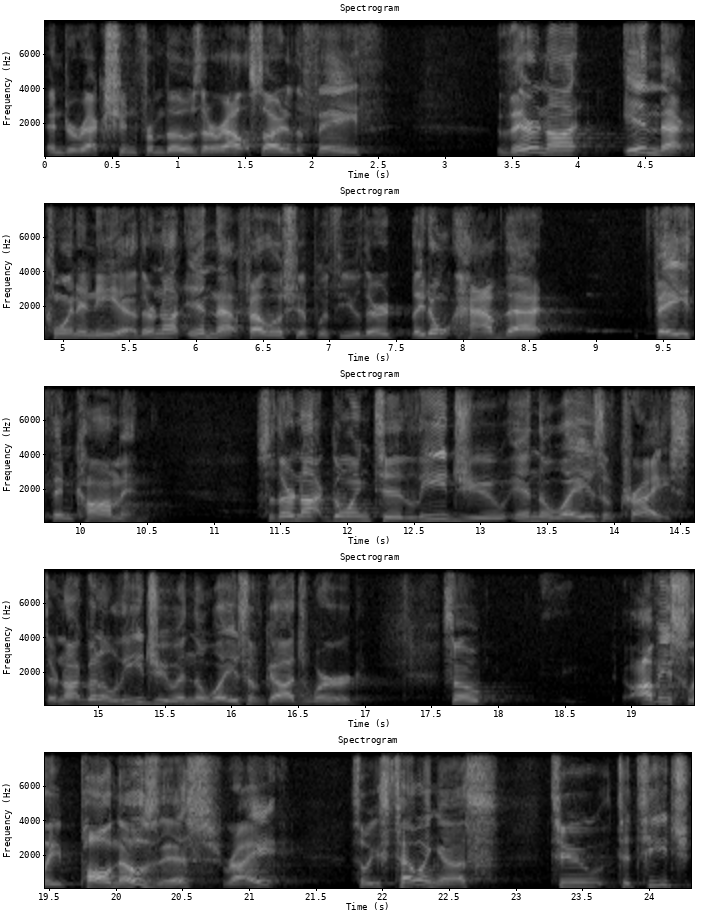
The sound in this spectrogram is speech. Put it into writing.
and direction from those that are outside of the faith, they're not in that koinonia. They're not in that fellowship with you. They're, they don't have that faith in common. So they're not going to lead you in the ways of Christ. They're not going to lead you in the ways of God's word. So obviously, Paul knows this, right? So he's telling us to, to teach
